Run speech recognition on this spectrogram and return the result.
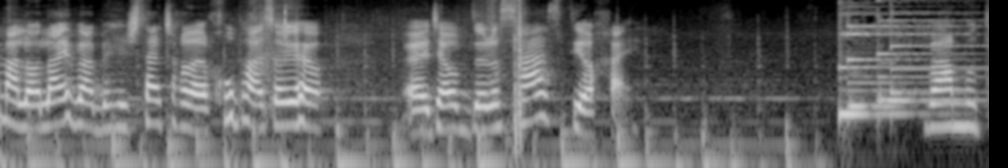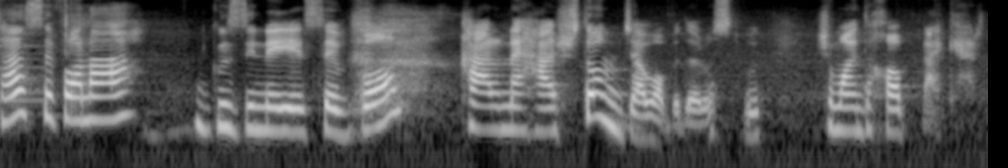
ملالای و بهشته چقدر خوب هست آیا جواب درست هست یا خیر؟ و متاسفانه گزینه سوم قرن هشتم جواب درست بود. شما انتخاب نکردید.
